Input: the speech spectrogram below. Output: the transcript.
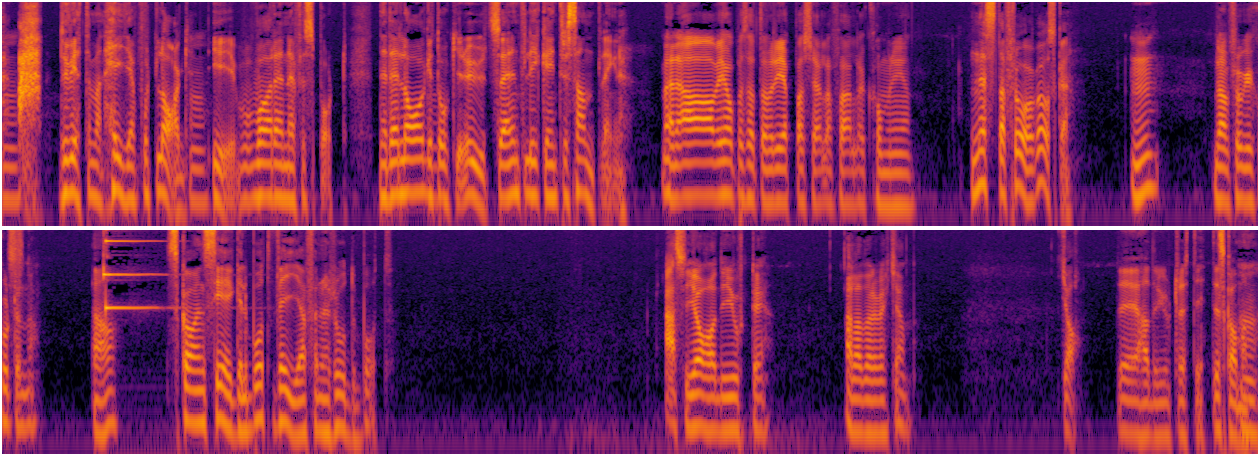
Mm. Ah, du vet när man hejar på ett lag, Mm. i, vad det än är för sport. När det laget åker ut så är det inte lika intressant längre. Men ja, vi hoppas att de repar sig i alla fall och kommer igen. Nästa fråga, Oskar. Mm. Bland frågekorten då? Ja. Ska en segelbåt väja för en roddbåt? Alltså jag hade gjort det alla dagar i veckan. Ja, det hade du gjort rätt i. Det ska man. Mm.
